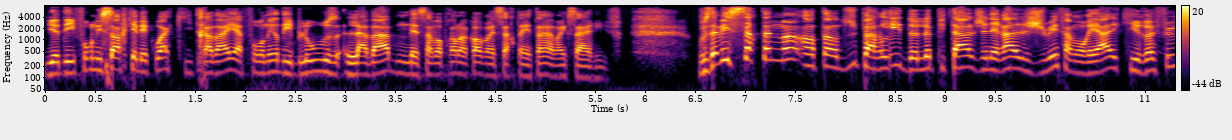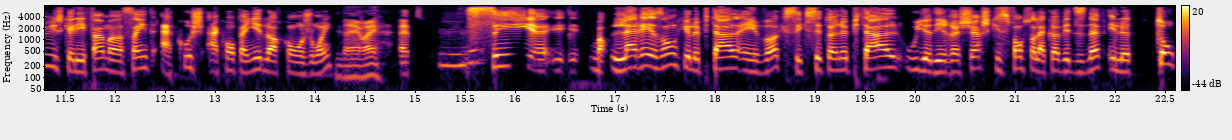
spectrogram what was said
Il y a des fournisseurs québécois qui travaillent à fournir des blues lavables, mais ça va prendre encore un certain temps avant que ça arrive. Vous avez certainement entendu parler de l'hôpital général juif à Montréal qui refuse que les femmes enceintes accouchent accompagnées de leur conjoint. Ben ouais. C'est euh, bon, la raison que l'hôpital invoque, c'est que c'est un hôpital où il y a des recherches qui se font sur la COVID-19 et le taux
